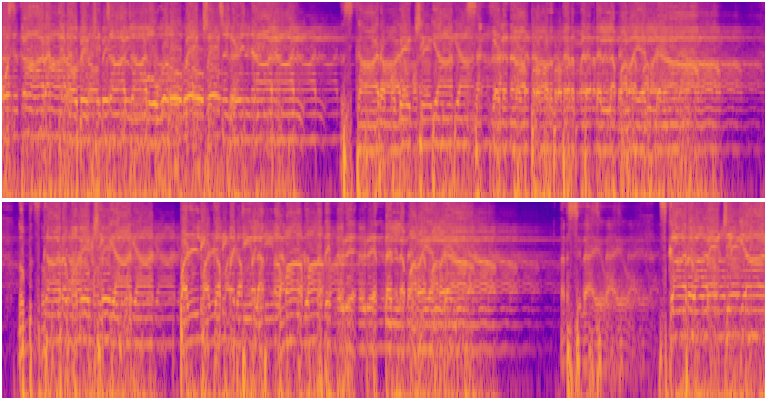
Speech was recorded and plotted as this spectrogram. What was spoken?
നിസ്കാരത്തിന് ഉപേക്ഷിച്ചാൽ ഉപേക്ഷിച്ചു കഴിഞ്ഞാൽ നിസ്കാരം ഉപേക്ഷിക്കാൻ സംഘടനാ പ്രവർത്തനം എന്നെല്ലാം പറയല്ല നമസ്കാരം ഉപേക്ഷിക്കാൻ പള്ളി കമ്മിറ്റിയിൽ അംഗമാകുന്നതിന് ഒരു എന്തെല്ലാം പറയല്ല മനസ്സിലായോ? നിസ്കാരം ഉപേക്ഷിക്കാൻ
